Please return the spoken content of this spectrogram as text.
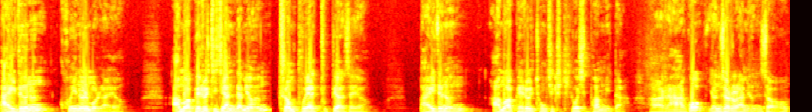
바이든은 코인을 몰라요. 암호화폐를 지지한다면 트럼프에 투표하세요. 바이든은 암호화폐를 종식시키고 싶어 합니다. 아, 라고 연설을 하면서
